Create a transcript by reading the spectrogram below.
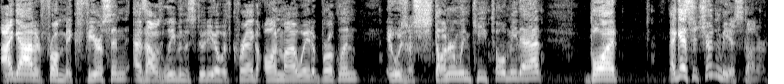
I got it from McPherson as I was leaving the studio with Craig on my way to Brooklyn. It was a stunner when Keith told me that, but I guess it shouldn't be a stunner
